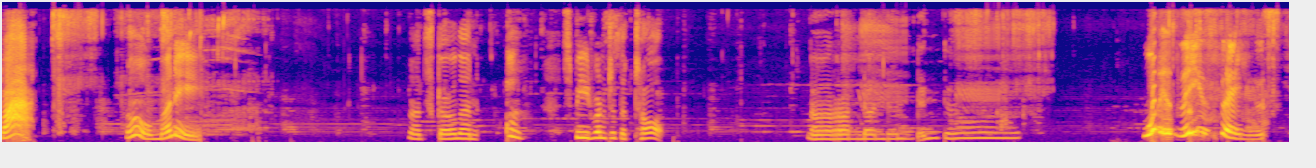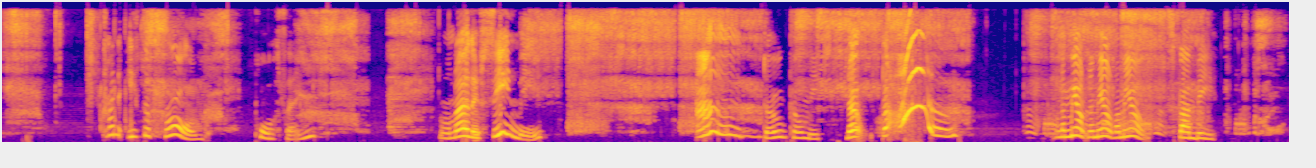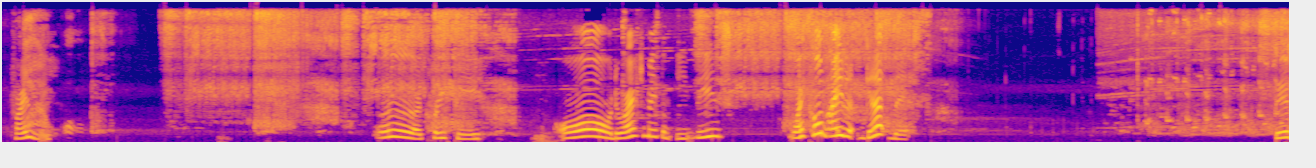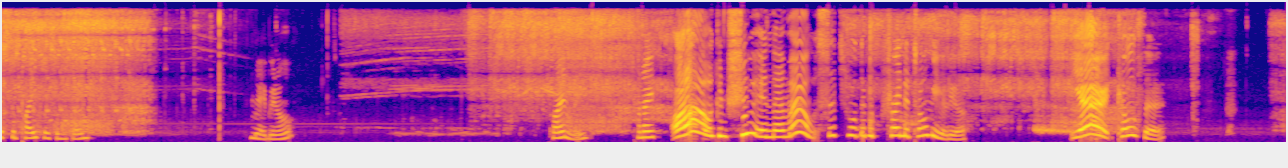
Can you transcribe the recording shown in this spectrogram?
Bah! Oh, money! Let's go then. Speed run to the top. What are these things? trying to eat the frog. Poor thing. Oh no, they've seen me. Ah, don't kill me. No. Ah! Let me out, let me out, let me out. Spam B. Finally. Ugh, creepy. Oh, do I have to make them eat these? Why can't I get this? There's the pipe or something. Maybe not. Finally. Can I? Oh, I can shoot in their mouths. That's what they were trying to tell me earlier. Yeah, it kills it.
